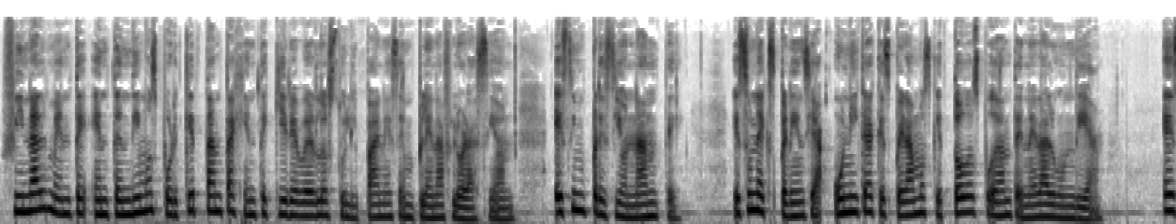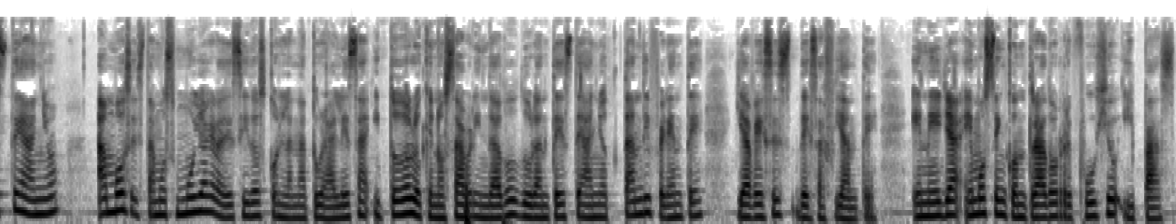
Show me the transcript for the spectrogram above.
Finalmente entendimos por qué tanta gente quiere ver los tulipanes en plena floración. Es impresionante. Es una experiencia única que esperamos que todos puedan tener algún día. Este año Ambos estamos muy agradecidos con la naturaleza y todo lo que nos ha brindado durante este año tan diferente y a veces desafiante. En ella hemos encontrado refugio y paz.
